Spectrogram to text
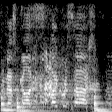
finesse god, this is Sniper Sash.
